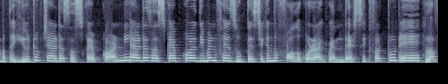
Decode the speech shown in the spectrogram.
আমাদের ইউটিউব চ্যানেলটা সাবস্ক্রাইব করেননি চ্যানেলটা সাবস্ক্রাইব করে দিবেন। ফেসবুক পেজটা কিন্তু ফলো করে রাখবেন। That's it for today love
